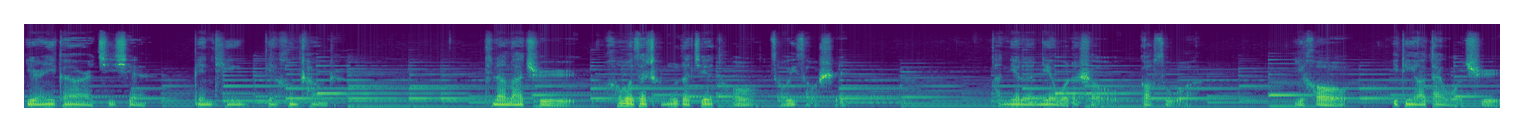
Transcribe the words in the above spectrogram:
一人一根耳机线，边听边哼唱着。听到那句“和我在成都的街头走一走”时，他捏了捏我的手，告诉我，以后一定要带我去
